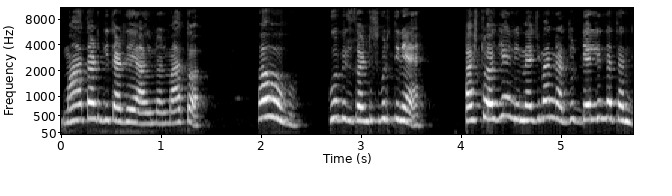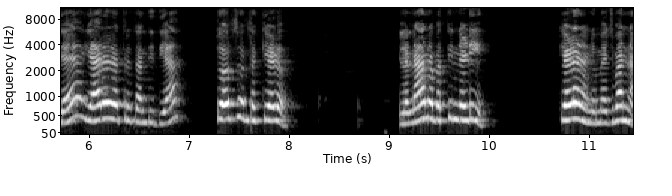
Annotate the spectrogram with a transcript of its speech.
ಮಾತಾಡ್ಗಿತಾಡ್ದೆ ಇನ್ನೊಂದು ಮಾತು ಓಹ್ ಗೂಬಿಲ್ ಕಂಡಿಸ್ಬಿಡ್ತೀನಿ ಫಸ್ಟ್ ಹೋಗಿ ನಿಮ್ಮ ಯಜಮಾನ ದುಡ್ಡು ಎಲ್ಲಿಂದ ತಂದೆ? ಯಾರ್ಯಾರ ಹತ್ರ ತಂದಿದ್ಯಾ? ತೋರಿಸು ಅಂತ ಕೇಳು. ಇಲ್ಲ ನಾನು ಬರ್ತೀನಿ ನಡಿ. ಕೇಳೋಣ ನಿಮ್ಮ ಯಜಮಾನ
